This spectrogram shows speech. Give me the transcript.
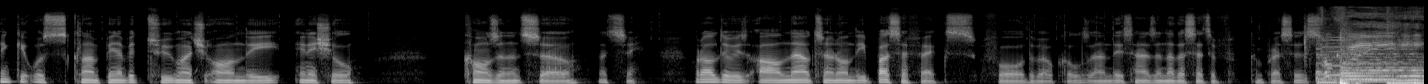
Think it was clamping a bit too much on the initial consonants. So let's see. What I'll do is I'll now turn on the bus effects for the vocals, and this has another set of compressors. for free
